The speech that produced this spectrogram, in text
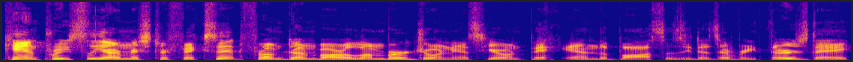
Ken Priestlay, our Mr. Fix It from Dunbar Lumber, joining us here on Bik and the Boss as he does every Thursday.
